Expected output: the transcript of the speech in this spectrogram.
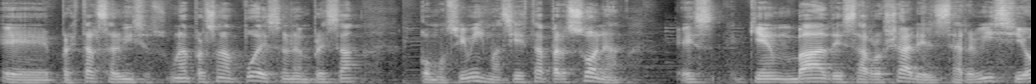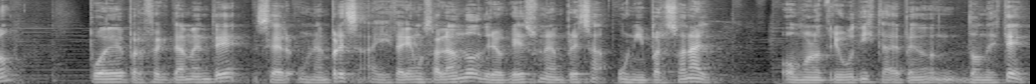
eh, prestar servicios. Una persona puede ser una empresa como sí misma. Si esta persona es quien va a desarrollar el servicio, puede perfectamente ser una empresa. Ahí estaríamos hablando de lo que es una empresa unipersonal o monotributista, depende de donde esté.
